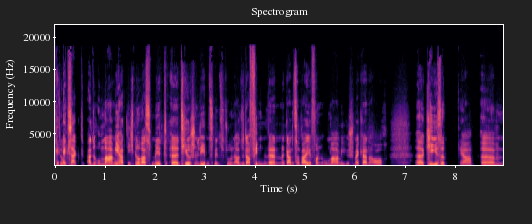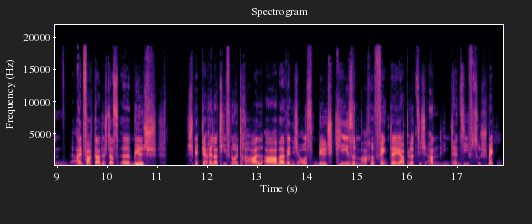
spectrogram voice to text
So. Exakt. Also Umami hat nicht nur was mit äh, tierischen Lebensmitteln zu tun, also da finden wir eine ganze Reihe von Umami-Geschmäckern auch. Äh, Käse, ja. Ähm, mhm. Einfach dadurch, dass äh, Milch schmeckt ja relativ neutral, aber wenn ich aus Milch Käse mache, fängt er ja plötzlich an, intensiv zu schmecken.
